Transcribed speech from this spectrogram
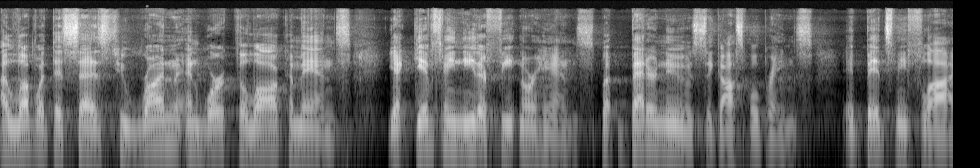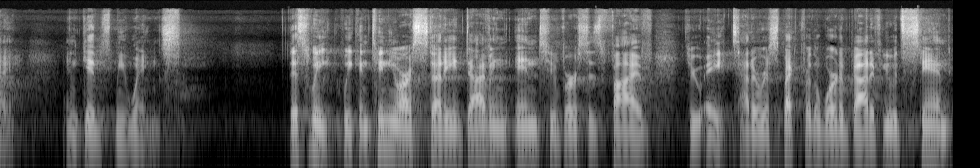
I love what this says to run and work the law commands yet gives me neither feet nor hands. But better news the gospel brings it bids me fly and gives me wings. This week, we continue our study diving into verses 5 through 8. Out of respect for the Word of God, if you would stand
